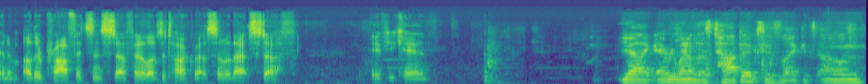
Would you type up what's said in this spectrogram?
and of other prophets and stuff. I'd love to talk about some of that stuff if you can. Yeah, like every one of those topics is like its own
